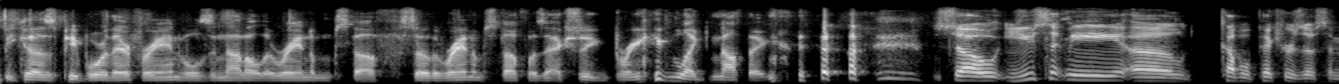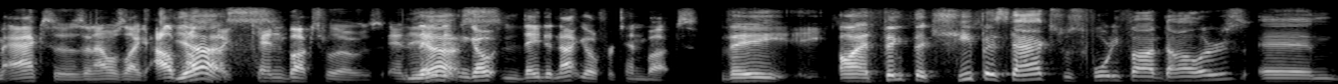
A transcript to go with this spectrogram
because people were there for anvils and not all the random stuff. So the random stuff was actually bringing like nothing. So you sent me a couple pictures of some axes, and I was like, I'll, I'll like ten bucks for those, and they didn't go. They did not go for ten bucks. they, I think the cheapest axe was forty five dollars, and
